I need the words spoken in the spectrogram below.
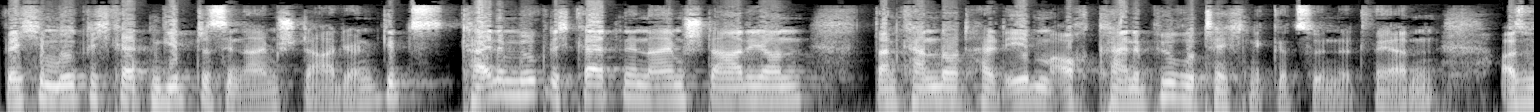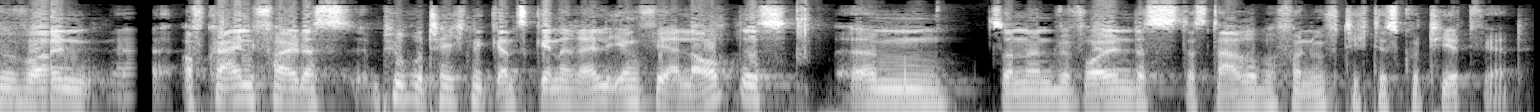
welche Möglichkeiten gibt es in einem Stadion? Gibt es keine Möglichkeiten in einem Stadion, dann kann dort halt eben auch keine Pyrotechnik gezündet werden. Also wir wollen äh, auf keinen Fall, dass Pyrotechnik ganz generell irgendwie erlaubt ist, ähm, sondern wir wollen, dass, dass darüber vernünftig diskutiert wird.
